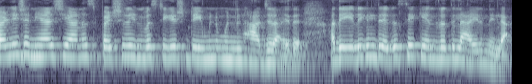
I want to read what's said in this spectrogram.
കഴിഞ്ഞ ശനിയാഴ്ചയാണ് സ്പെഷ്യൽ ഇൻവെസ്റ്റിഗേഷൻ ടീമിന് മുന്നിൽ ഹാജരായത്. അത് ഏതെങ്കിലും രഹസ്യ കേന്ദ്രത്തിലായിരുന്നില്ല.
